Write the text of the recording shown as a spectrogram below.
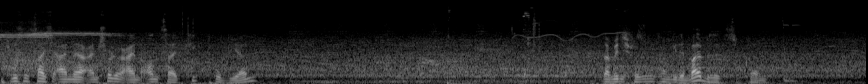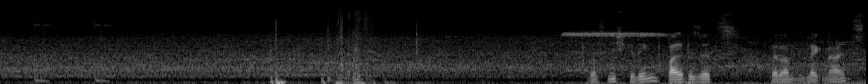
Ich muss jetzt gleich eine, Entschuldigung, einen Onside-Kick probieren. Damit ich versuchen kann, wieder in Ballbesitz zu kommen. Was nicht gelingt, Ballbesitz der London Black Knights.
